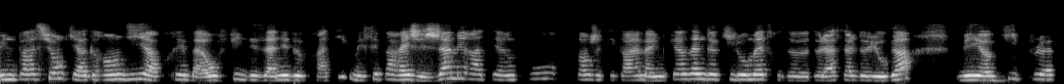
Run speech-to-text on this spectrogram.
une passion qui a grandi après, bah, au fil des années de pratique. Mais c'est pareil, j'ai jamais raté un cours. Quand j'étais quand même à une quinzaine de kilomètres de, de la salle de yoga, mais euh, qui pleuve,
